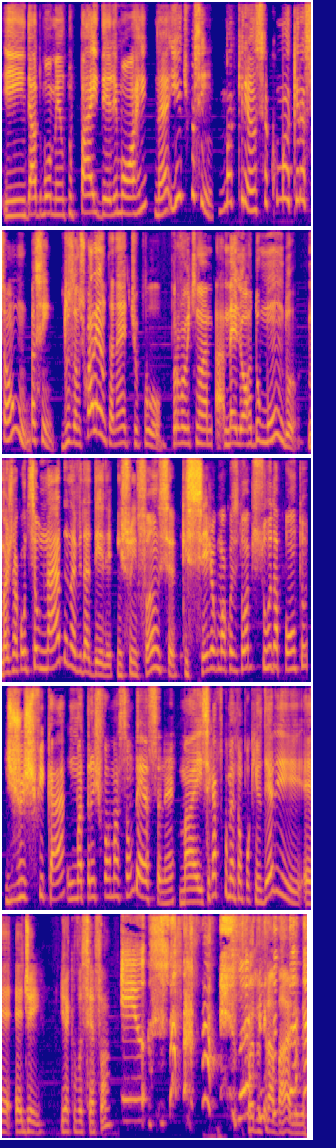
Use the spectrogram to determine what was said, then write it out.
E em dado momento o pai dele morre, né? E, tipo assim, uma criança com uma criação, assim, dos anos 40, né? Tipo, provavelmente não é a melhor do mundo, mas não aconteceu nada na vida dele em sua infância que seja alguma coisa tão absurda a ponto de justificar uma transformação dessa, né? Mas você quer comentar um pouquinho dele, é, é, Jay? Já que você é fã? Eu. Foi do trabalho.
